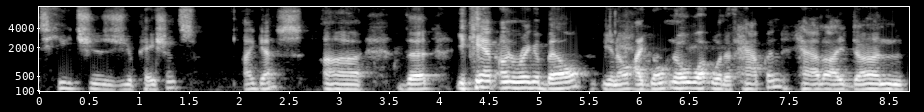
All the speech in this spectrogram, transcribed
teaches you patience, I guess. Uh, that you can't unring a bell. You know, I don't know what would have happened had I done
